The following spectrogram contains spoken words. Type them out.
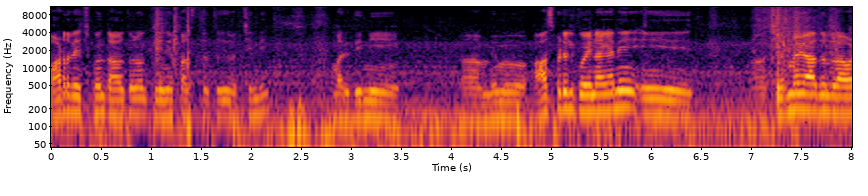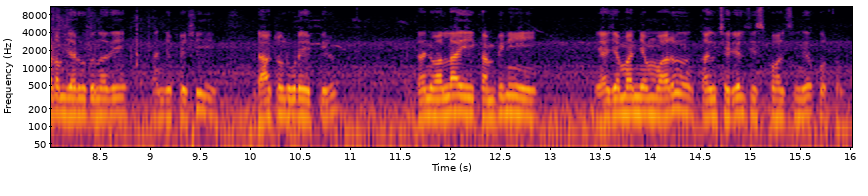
వాటర్ తెచ్చుకొని తాగుతున్నాం తినే పరిస్థితి వచ్చింది. మరి దీన్ని మేము హాస్పిటల్కి పోయినా కానీ ఈ చర్మ వ్యాధులు రావడం జరుగుతున్నది అని చెప్పేసి డాక్టర్లు కూడా చెప్పారు దానివల్ల ఈ కంపెనీ యాజమాన్యం వారు తగు చర్యలు తీసుకోవాల్సిందిగా కోరుతున్నాం.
